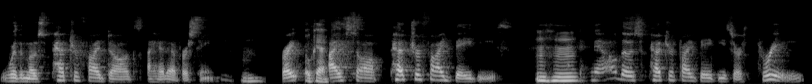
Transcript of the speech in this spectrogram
were the most petrified dogs I had ever seen. Mm-hmm. Right? Okay. I saw petrified babies. Mm-hmm. now those petrified babies are three.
